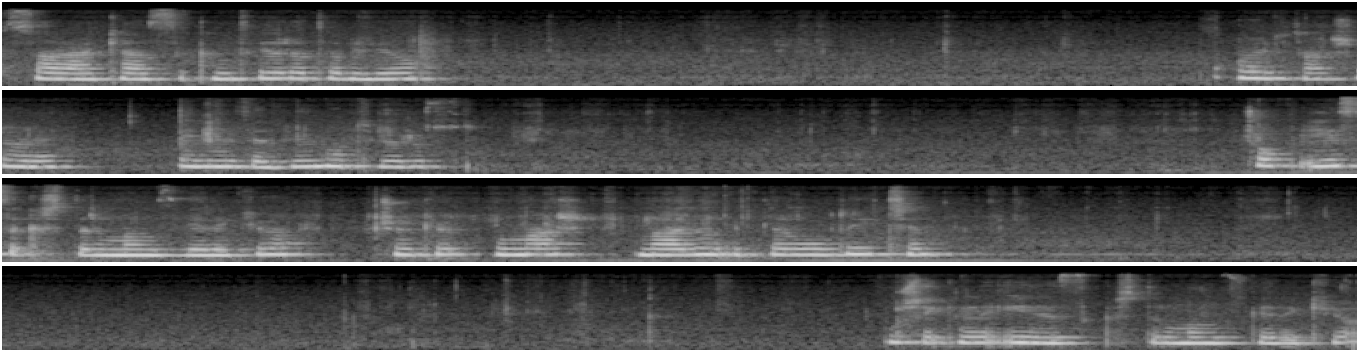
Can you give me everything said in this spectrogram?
Sararken sıkıntı yaratabiliyor O yüzden şöyle elimize düğüm atıyoruz. Çok iyi sıkıştırmanız gerekiyor. Çünkü bunlar naylon ipler olduğu için bu şekilde iyice sıkıştırmanız gerekiyor.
